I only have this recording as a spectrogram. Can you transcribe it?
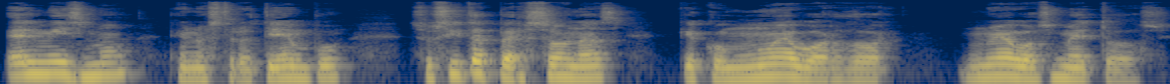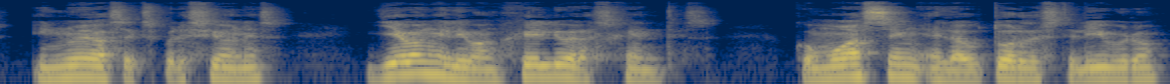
Él mismo, en nuestro tiempo, suscita personas que con nuevo ardor, nuevos métodos y nuevas expresiones llevan el Evangelio a las gentes, como hacen el autor de este libro,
